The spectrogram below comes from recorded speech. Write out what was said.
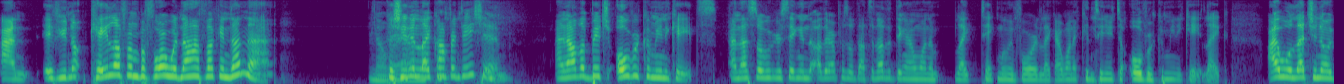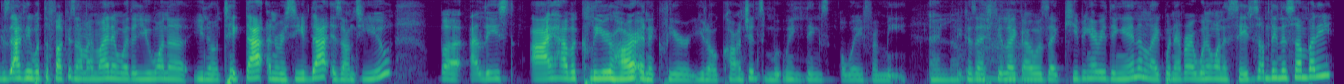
And if you know, Kayla from before would not have fucking done that No, because she didn't like confrontation. And now the bitch over communicates. And that's what we were saying in the other episode. That's another thing I want to like take moving forward. Like I want to continue to over communicate. Like I will let you know exactly what the fuck is on my mind and whether you want to, you know, take that and receive that is onto you. But at least I have a clear heart and a clear, you know, conscience moving things away from me I love because I feel like I was like keeping everything in and like whenever I wouldn't want to say something to somebody,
